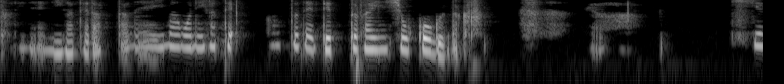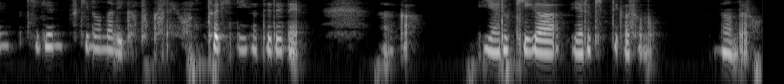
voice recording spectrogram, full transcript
当にね、苦手だったね。今も苦手。本当ね、デッドライン症候群だから。いや期限、期限付きの何かとかね、本当に苦手でね。なんか、やる気が、やる気っていうかその、なんだろう、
